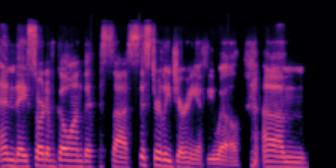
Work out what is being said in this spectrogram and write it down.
and they sort of go on this uh, sisterly journey if you will. Um,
